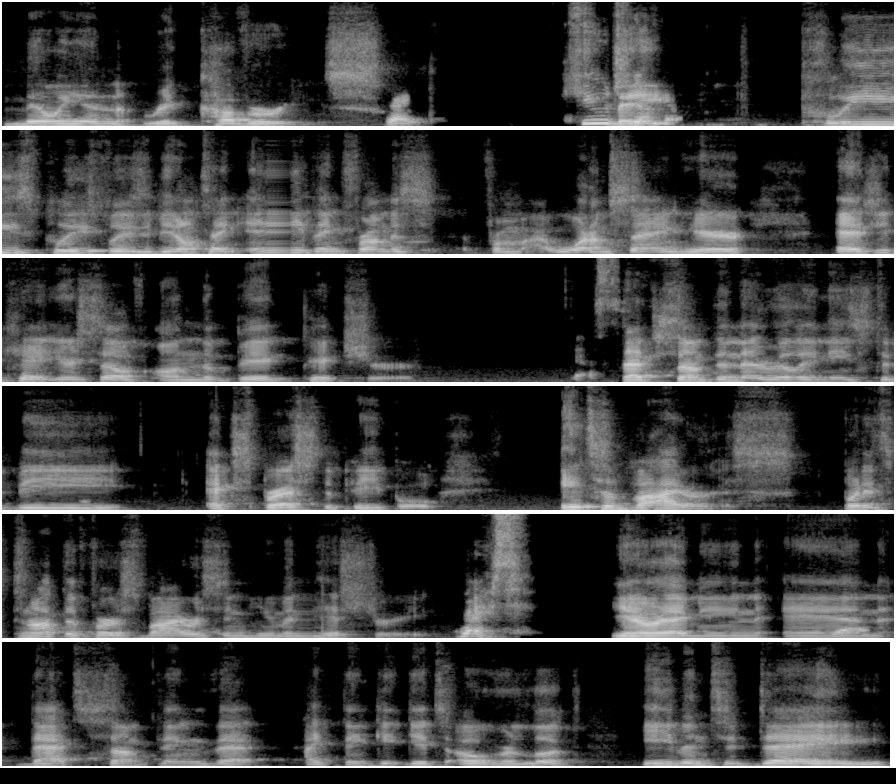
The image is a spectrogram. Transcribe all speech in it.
million recoveries. Right. Huge they, number. Please, please, please, if you don't take anything from this, from what I'm saying here, educate yourself on the big picture. Yes. That's something that really needs to be expressed to people. It's a virus but it's not the first virus in human history. Right. You know what I mean? And yeah. that's something that I think it gets overlooked. Even today,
